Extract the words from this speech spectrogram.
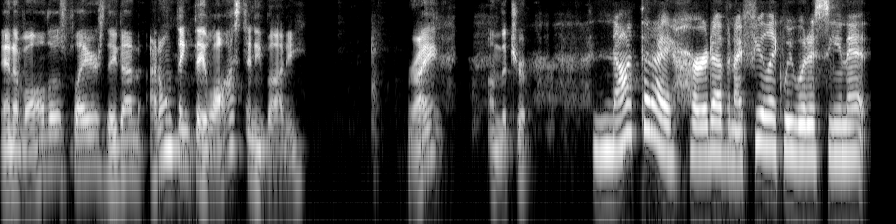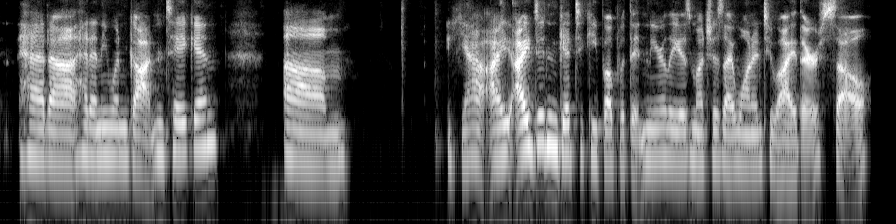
And of all those players, they done, I don't think they lost anybody, right? On the trip. Not that I heard of, and I feel like we would have seen it had uh, had anyone gotten taken. Um, yeah, I I didn't get to keep up with it nearly as much as I wanted to either. So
